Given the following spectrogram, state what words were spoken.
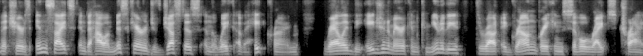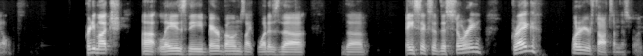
and it shares insights into how a miscarriage of justice in the wake of a hate crime rallied the Asian American community throughout a groundbreaking civil rights trial. Pretty much uh, lays the bare bones, like what is the the basics of this story. Greg, what are your thoughts on this one?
